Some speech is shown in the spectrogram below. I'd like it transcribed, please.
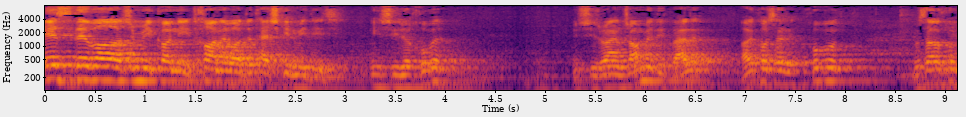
ازدواج می‌کنید خانواده تشکیل می‌دید. این سیره خوبه. این سیره رو انجام بدید. بله. آقای کسری خوب بود. مثال خوب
